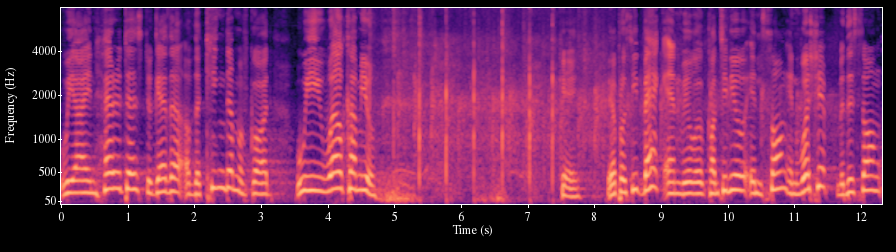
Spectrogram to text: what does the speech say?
We are inheritors together of the kingdom of God. We welcome you. Okay. We'll proceed back and we will continue in song, in worship with this song,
